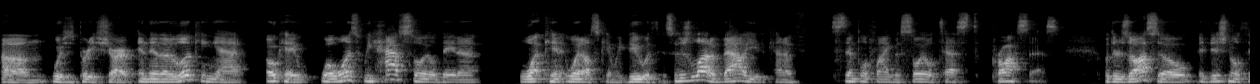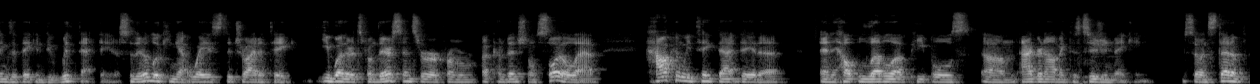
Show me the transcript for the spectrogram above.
um, which is pretty sharp. And then they're looking at okay, well, once we have soil data, what can what else can we do with it? So there's a lot of value to kind of simplifying the soil test process. But there's also additional things that they can do with that data. So they're looking at ways to try to take, whether it's from their sensor or from a conventional soil lab, how can we take that data and help level up people's um, agronomic decision making? So instead of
